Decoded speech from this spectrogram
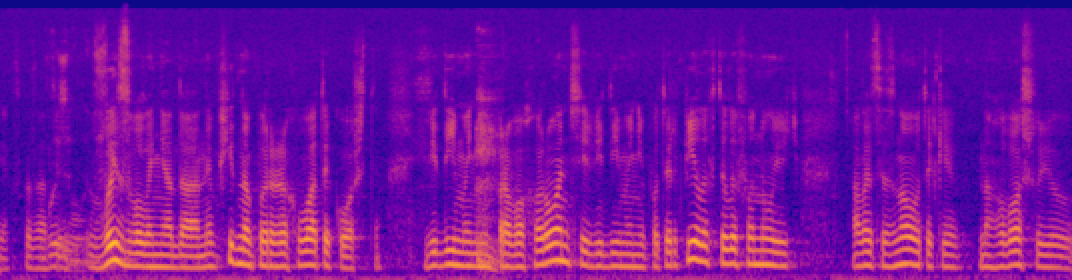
як сказати, Визволення. визволення да, необхідно перерахувати кошти. Від імені правоохоронців, від імені потерпілих телефонують, але це знову таки наголошую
